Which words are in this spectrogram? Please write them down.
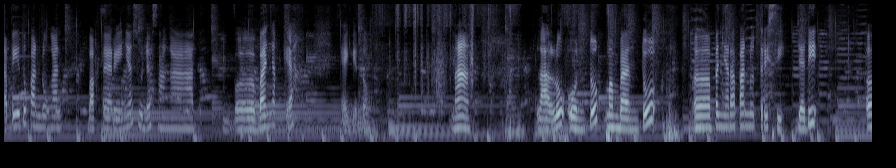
Tapi itu kandungan bakterinya sudah sangat e, banyak ya kayak gitu. Nah lalu untuk membantu e, penyerapan nutrisi. Jadi e,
